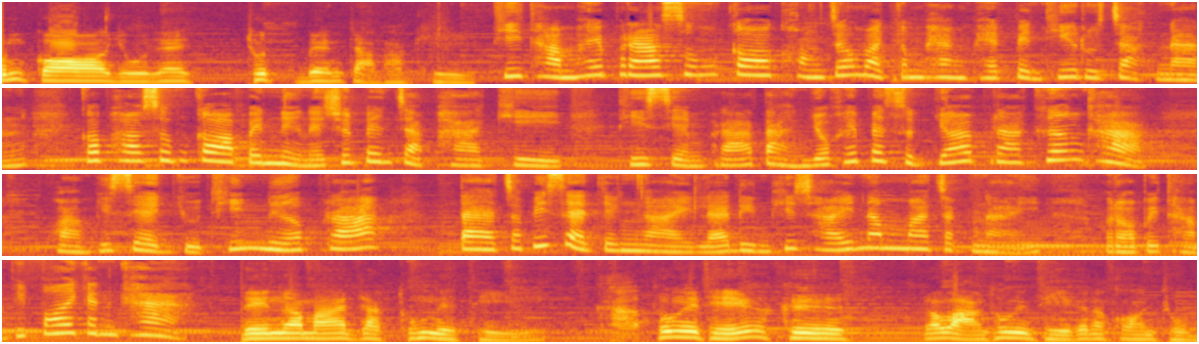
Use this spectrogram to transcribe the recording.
ุ้มกออยู่ใน ชุดเบญจภาคี ที่ทำให้พระซุ้มกอของจังหวัดกำแพงเพชรเป็นที่รู้จักนั้น ก็เพราะซุ้มกอเป็นหนึ่งในชุดเป็นจับภาคี ที่เสียนพระต่างยกให้เป็นสุดยอดพระเครื่องค่ะ ความพิเศษอยู่ที่เนื้อพระ แต่จะพิเศษยังไงและดินที่ใช้นำมาจากไหน เราไปถามพี่ป้อยกันค่ะ ดินเอามาจากทุ่งเนถีครับทุ่งเนถีก็คือระหว่างทุ่งเนถีกับนครชุม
